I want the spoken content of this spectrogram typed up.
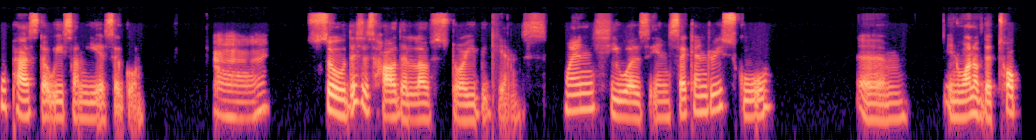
who passed away some years ago. Aww. So, this is how the love story begins. When she was in secondary school, um, in one of the top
